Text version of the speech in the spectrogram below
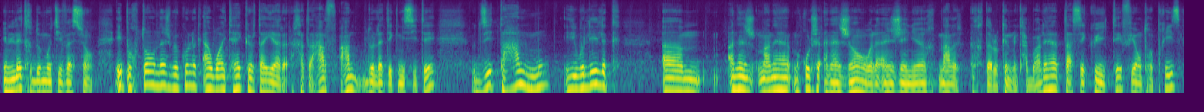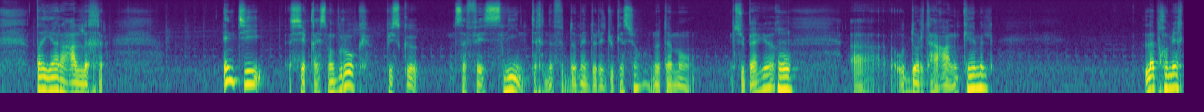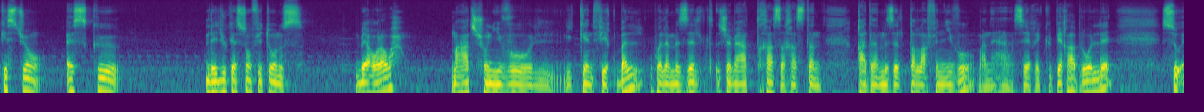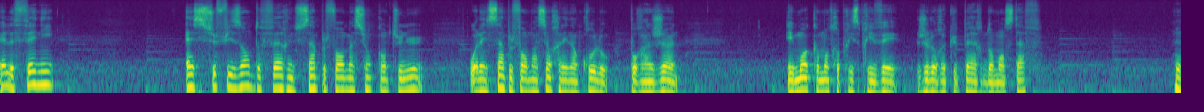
une lettre de motivation. Et pourtant, je me connais un white hacker tailleur, a de la technicité, dit تعلموا يولي لك Je suis un agent ou ingénieur qui la sécurité de l'entreprise. Je suis un agent. Je suis un. Puisque ça fait ans de l'éducation, notamment supérieur. La première question: est-ce que l'éducation est une? ما عادش نيفو اللي كان فيه قبل ولا مازالت الجامعات خاصه قاعده تطلع في النيفو est suffisant de faire une simple formation continue ou une simple formation pour un jeune et moi comme entreprise privée je le récupère dans mon staff hmm.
